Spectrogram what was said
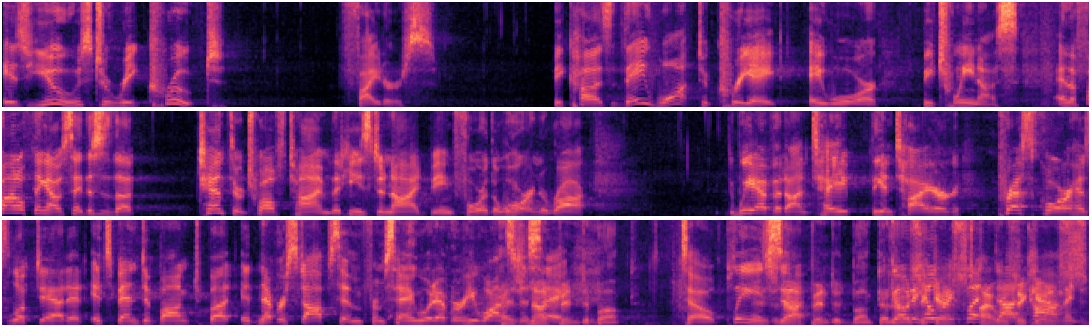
is used to recruit fighters because they want to create a war between us. And the final thing I would say this is the 10th or 12th time that he's denied being for the war in Iraq. We have it on tape. The entire press corps has looked at it. It's been debunked, but it never stops him from saying whatever he wants to say. It Has not been debunked. So please Has not uh, been debunked. And I go was to against- I was HillaryClinton.com and,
